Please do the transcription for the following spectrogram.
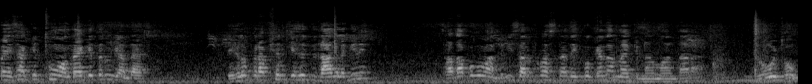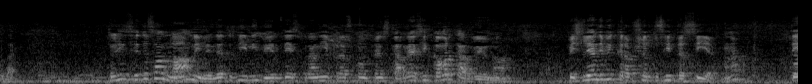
ਪੈਸਾ ਕਿੱਥੋਂ ਆਉਂਦਾ ਕਿੱਧਰ ਨੂੰ ਜਾਂਦਾ? ਦੇਖ ਲਓ ਕਰਪਸ਼ਨ ਕਿਸੇ ਤੇ ਦਾਗ ਲੱਗੇ ਨੇ। ਸਾਡਾ ਭਗਵੰਤ ਵੀ ਸਰਪ੍ਰਸਤ ਹੈ ਦੇਖੋ ਕਹਿੰਦਾ ਮੈਂ ਕਿੰਨਾ ਇਮਾਨਦਾਰ ਆ ਰੋਜ਼ ਠੋਕਦਾ। ਤੁਸੀਂ ਸਿੱਧੂ ਸਾਹਿਬ ਨਾਮ ਨਹੀਂ ਲੈਂਦੇ। ਤੁਸੀਂ ਇੰਨੀ ਦੇਰ ਦੇ ਇਸ ਤਰ੍ਹਾਂ ਦੀ ਪ੍ਰੈਸ ਕਾਨਫਰੰਸ ਕਰ ਰਹੇ ਸੀ ਕਵਰ ਕਰ ਰਹੇ ਹੋ। ਪਿਛਲਿਆਂ ਦੀ ਵੀ ਕਰਪਸ਼ਨ ਤੁਸੀਂ ਦੱਸੀ ਹੈ ਹਨਾ? ਤੇ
